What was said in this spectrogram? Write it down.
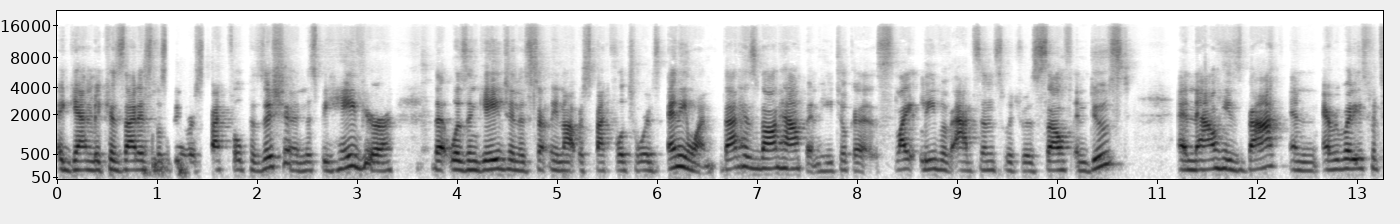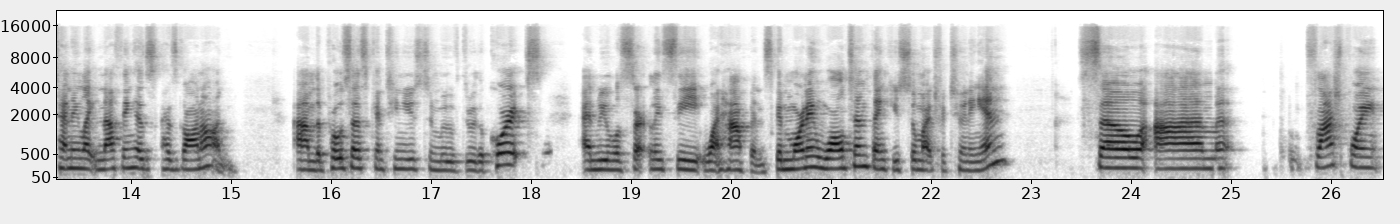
Again, because that is supposed to be a respectful position, and this behavior that was engaged in is certainly not respectful towards anyone. That has not happened. He took a slight leave of absence, which was self induced and now he's back and everybody's pretending like nothing has has gone on um, the process continues to move through the courts and we will certainly see what happens good morning walton thank you so much for tuning in so um, flashpoint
